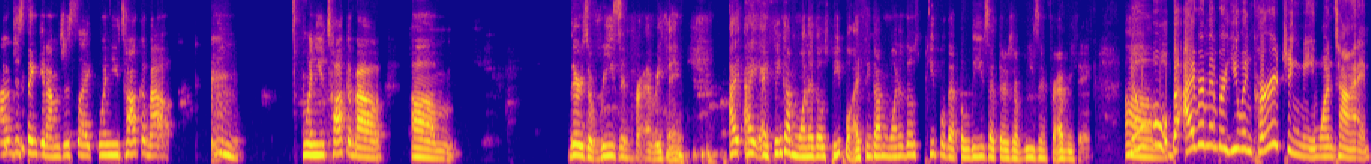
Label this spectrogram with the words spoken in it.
I'm just thinking, I'm just like when you talk about when you talk about um there's a reason for everything. I, I I think I'm one of those people. I think I'm one of those people that believes that there's a reason for everything. No, Um, but I remember you encouraging me one time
